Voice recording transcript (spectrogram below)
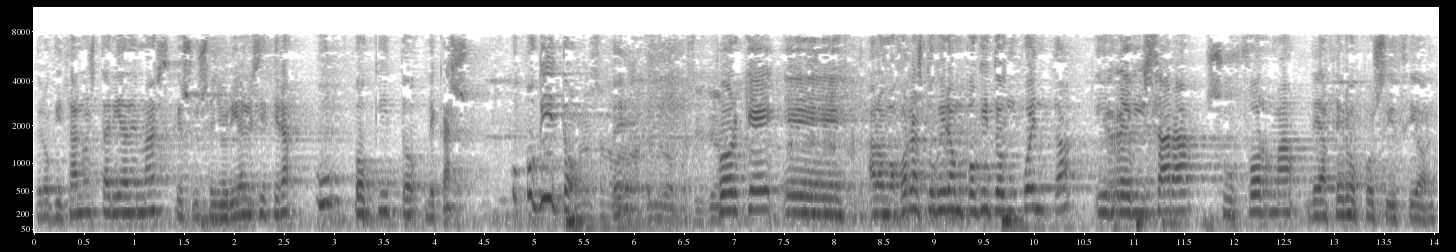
pero quizá no estaría de más que su señoría les hiciera un poquito de caso un poquito, ¿eh? porque eh, a lo mejor las tuviera un poquito en cuenta y revisara su forma de hacer oposición.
